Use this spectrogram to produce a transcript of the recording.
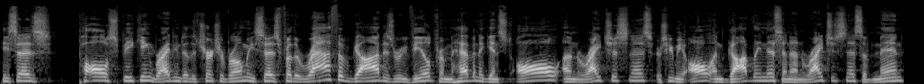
He says, Paul speaking, writing to the church of Rome, he says, For the wrath of God is revealed from heaven against all unrighteousness, or excuse me, all ungodliness and unrighteousness of men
